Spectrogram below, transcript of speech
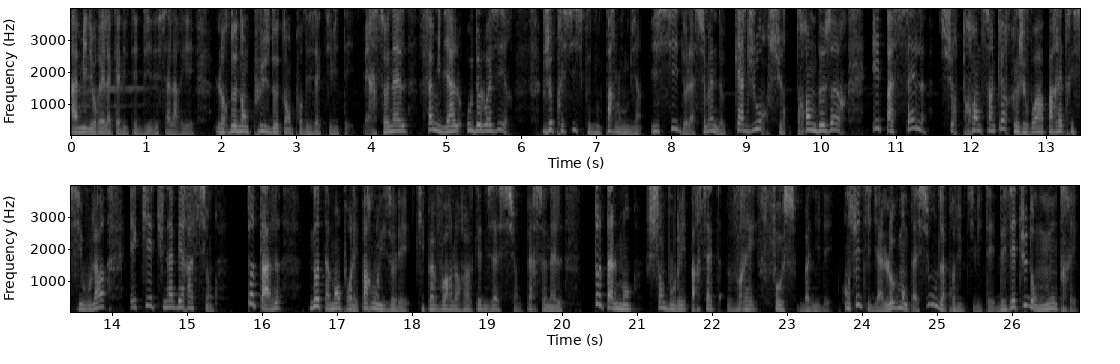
améliorer la qualité de vie des salariés, leur donnant plus de temps pour des activités personnelles, familiales ou de loisirs. Je précise que nous parlons bien ici de la semaine de 4 jours sur 32 heures et pas celle sur 35 heures que je vois apparaître ici ou là et qui est une aberration totale, notamment pour les parents isolés qui peuvent voir leur organisation personnelle totalement chamboulée par cette vraie fausse bonne idée. Ensuite, il y a l'augmentation de la productivité. Des études ont montré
